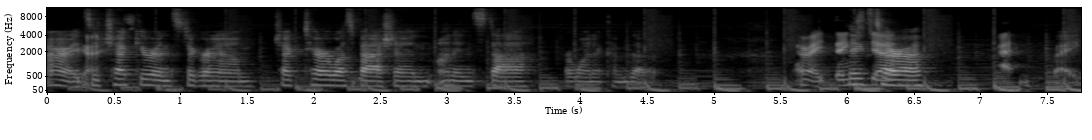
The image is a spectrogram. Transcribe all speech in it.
All right, so check your Instagram. Check Tara West Fashion on Insta for when it comes out. All right, thanks, thanks Tara. Bye. Bye.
